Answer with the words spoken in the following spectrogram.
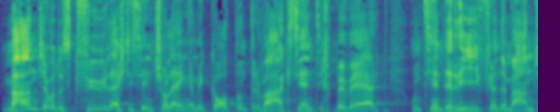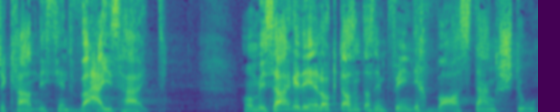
Menschen, wo du das Gefühl hast, die sind schon länger mit Gott unterwegs, sie haben sich bewährt und sie haben eine Reife und eine Menschenkenntnis, sie haben Weisheit. Und wir sagen ihnen, schau, das und das empfinde ich, was denkst du?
